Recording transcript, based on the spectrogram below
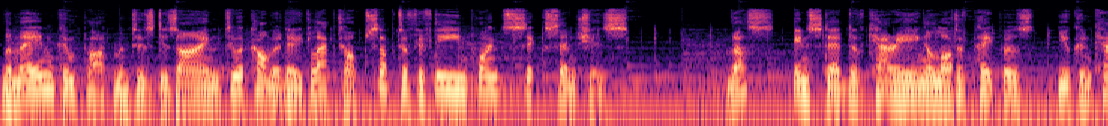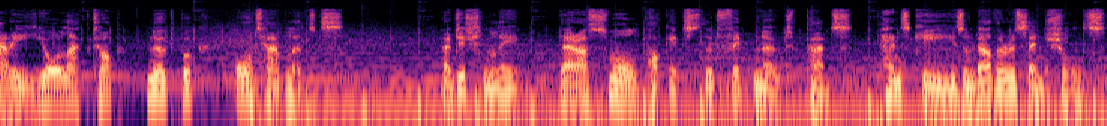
The main compartment is designed to accommodate laptops up to 15.6 inches. Thus, instead of carrying a lot of papers, you can carry your laptop, notebook, or tablets. Additionally, there are small pockets that fit notepads, pens keys and other essentials.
